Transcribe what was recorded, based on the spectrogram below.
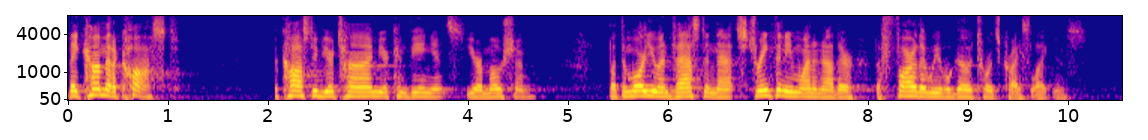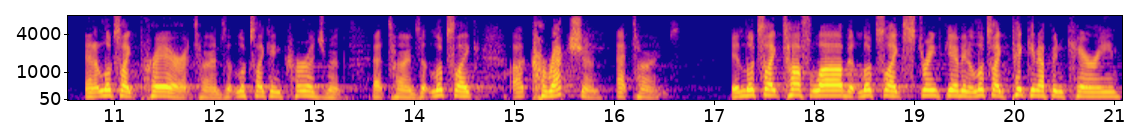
they come at a cost the cost of your time, your convenience, your emotion. But the more you invest in that, strengthening one another, the farther we will go towards Christ likeness. And it looks like prayer at times. It looks like encouragement at times. It looks like uh, correction at times. It looks like tough love. It looks like strength giving. It looks like picking up and carrying.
